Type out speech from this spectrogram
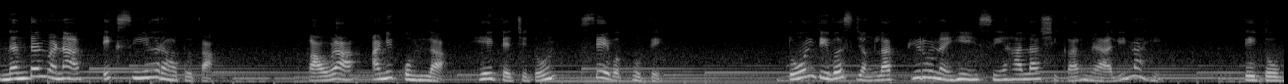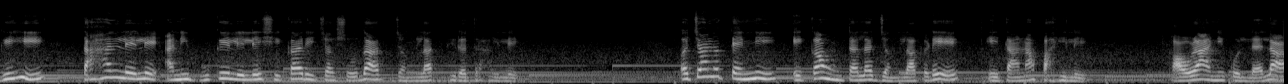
नंदनवनात एक सिंह राहत होता. कावळा आणि कोल्हा हे त्याचे दोन सेवक होते. दोन दिवस जंगलात फिरूनही सिंहाला शिकार मिळाली नाही. ते दोघेही तहानलेले आणि भुकेलेले शिकारीच्या शोधात जंगलात फिरत राहिले. अचानक त्यांनी एका उंटाला जंगलाकडे येताना पाहिले. कावळा आणि कोल्ह्याला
